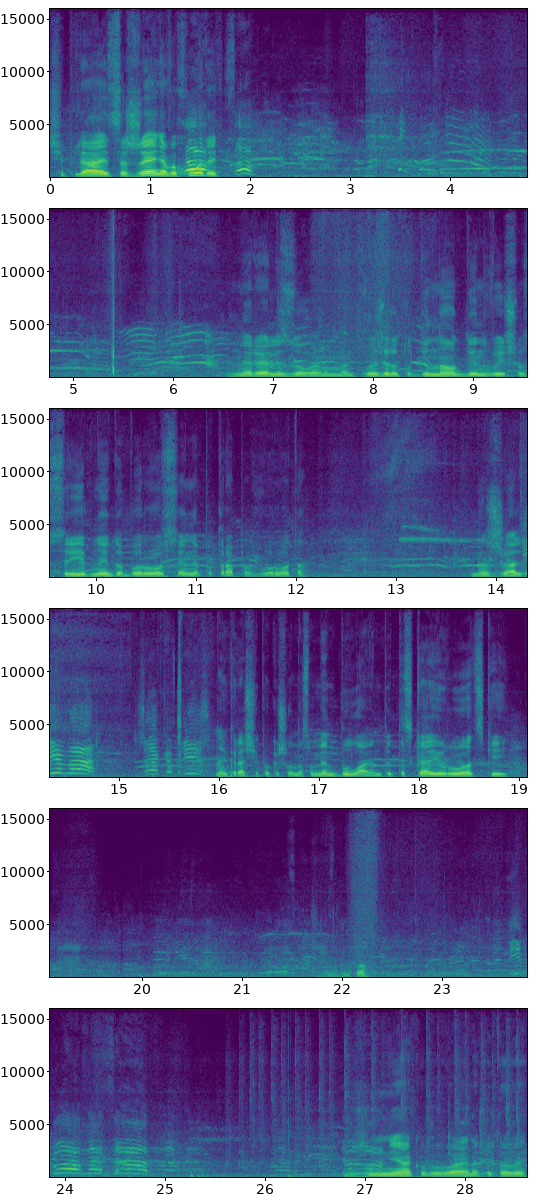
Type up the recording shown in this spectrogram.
Чіпляється. Женя виходить. Сам, Не реалізовує момент. Вижирот один на один вийшов. Срібний, доборовся і не потрапив в ворота. На жаль. Найкращий поки що у нас момент була. Він підтискає Юроцький. Гуха. Бегом назад! Жняк убиває на кутовий.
